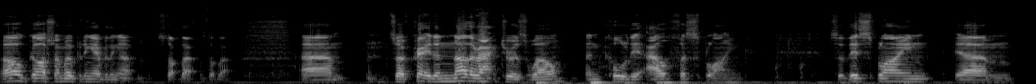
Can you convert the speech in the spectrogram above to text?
Oh gosh, I'm opening everything up. Stop that, stop that. Um, so I've created another actor as well and called it Alpha Spline. So this spline um,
